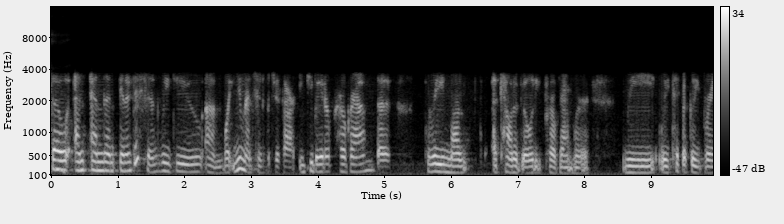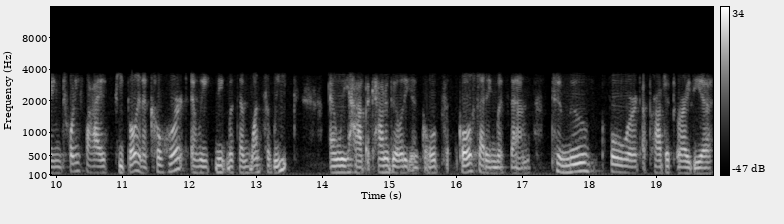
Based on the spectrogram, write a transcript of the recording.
so, and, and then in addition, we do um, what you mentioned, which is our incubator program, the three month accountability program where we, we typically bring 25 people in a cohort and we meet with them once a week. And we have accountability and goal, goal setting with them to move forward a project or idea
